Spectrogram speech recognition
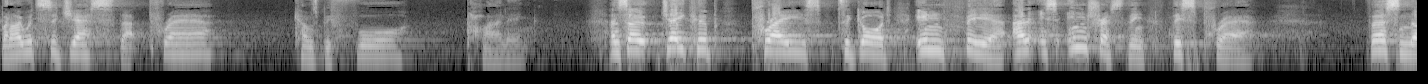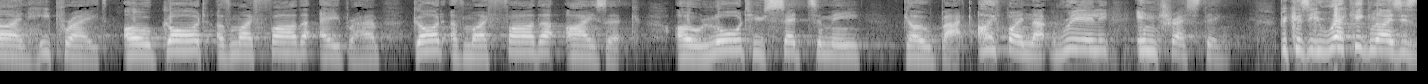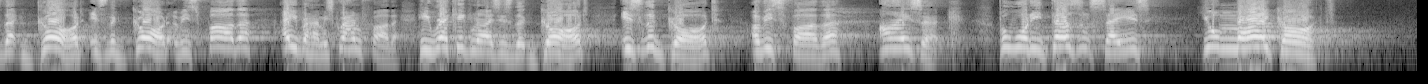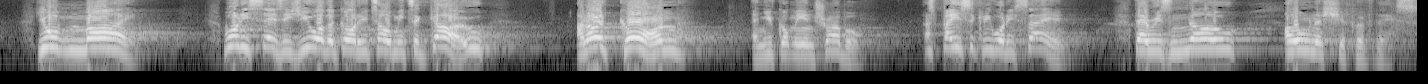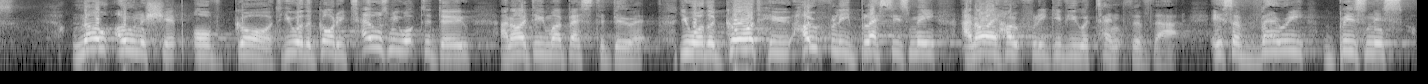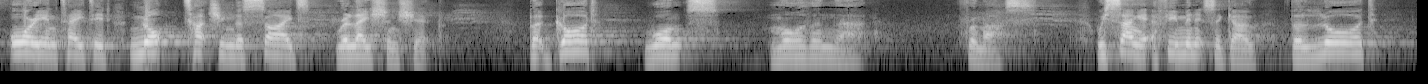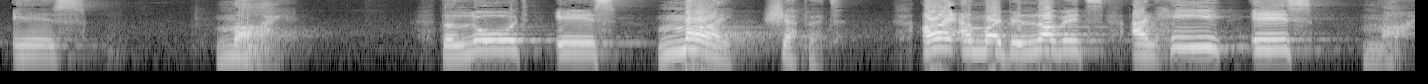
But I would suggest that prayer comes before planning. And so Jacob prays to God in fear. And it's interesting, this prayer. Verse 9, he prayed, O God of my father Abraham, God of my father Isaac, O Lord who said to me, Go back. I find that really interesting because he recognizes that God is the God of his father Abraham, his grandfather. He recognizes that God is the God of his father Isaac. But what he doesn't say is, You're my God. You're mine. What he says is, You are the God who told me to go, and I've gone, and you've got me in trouble. That's basically what he's saying. There is no ownership of this. No ownership of God. You are the God who tells me what to do, and I do my best to do it. You are the God who hopefully blesses me, and I hopefully give you a tenth of that. It's a very business orientated, not touching the sides relationship. But God wants more than that from us. We sang it a few minutes ago. The Lord is my. The Lord is my shepherd. I am my beloved's and he is mine.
